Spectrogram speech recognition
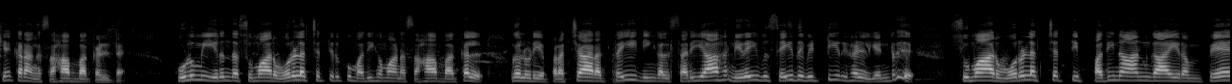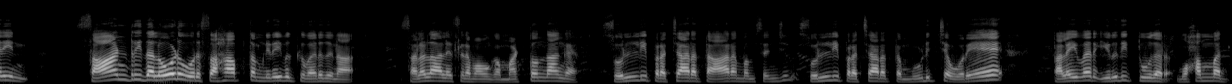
கேட்குறாங்க சஹாபாக்கள்கிட்ட குழுமி இருந்த சுமார் ஒரு லட்சத்திற்கும் அதிகமான சஹாபாக்கள் உங்களுடைய பிரச்சாரத்தை நீங்கள் சரியாக நிறைவு செய்து விட்டீர்கள் என்று சுமார் ஒரு லட்சத்தி பதினான்காயிரம் பேரின் சான்றிதழோடு ஒரு சகாப்தம் நிறைவுக்கு வருதுன்னா சல்லல்லா அலிஸ்லாம் அவங்க மட்டும்தாங்க. சொல்லி பிரச்சாரத்தை ஆரம்பம் செஞ்சு சொல்லி பிரச்சாரத்தை முடிச்ச ஒரே தலைவர் இறுதி தூதர் முகம்மது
